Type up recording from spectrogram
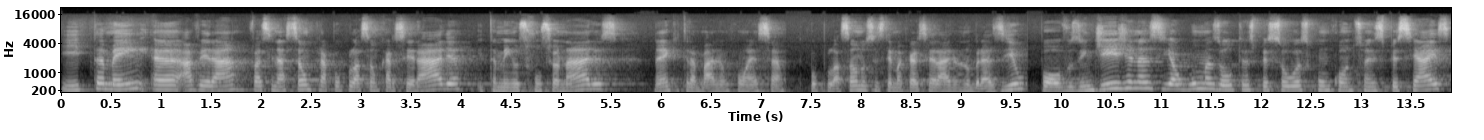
e também uh, haverá vacinação para a população carcerária e também os funcionários, né, que trabalham com essa população no sistema carcerário no Brasil, povos indígenas e algumas outras pessoas com condições especiais.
